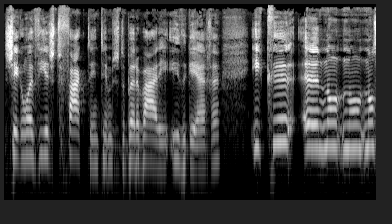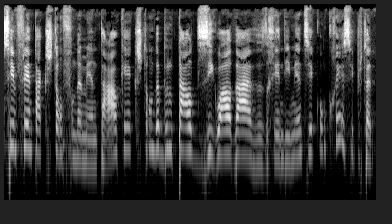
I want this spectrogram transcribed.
chegam a vias de facto em termos de barbárie e de guerra e que uh, não, não, não, se enfrenta à questão fundamental, que é a questão da brutal desigualdade de rendimentos e a concorrência. E, portanto,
